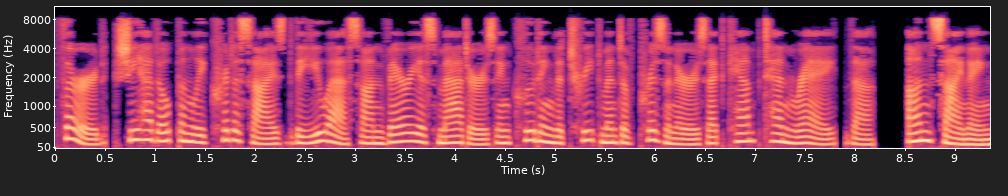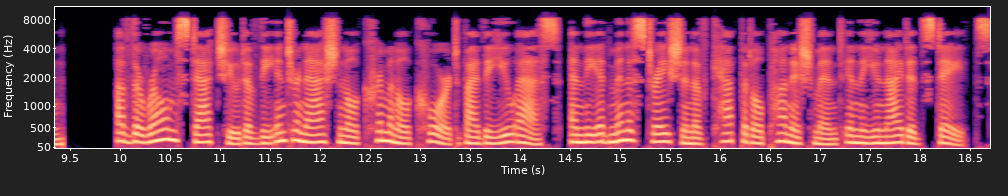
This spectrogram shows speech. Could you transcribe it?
Third, she had openly criticized the U.S. on various matters including the treatment of prisoners at Camp Ten-Ray, the «unsigning» of the Rome Statute of the International Criminal Court by the U.S., and the administration of capital punishment in the United States.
